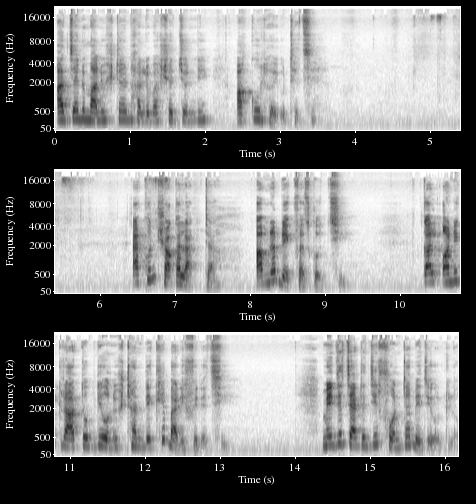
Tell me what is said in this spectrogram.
আজ যেন মানুষটার ভালোবাসার জন্যে আকুল হয়ে উঠেছে। এখন সকাল আটটা। আমরা ব্রেকফাস্ট করছি। কাল অনেক রাত অবধি অনুষ্ঠান দেখে বাড়ি ফিরেছি। মেজর চ্যাটার্জির ফোনটা বেজে উঠল।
